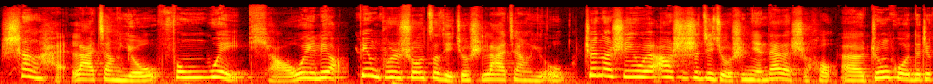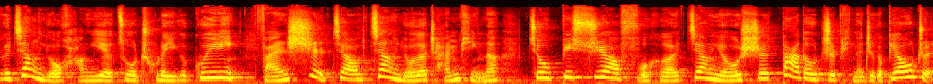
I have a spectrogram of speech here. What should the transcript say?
上海辣酱油风味调味料，并不是说自己就是辣酱油。真的是因为二十世纪九十年代的时候，呃，中国的这个酱油行业做出了一个规定，凡是叫酱油的产品呢，就必须要符合酱油是大豆制品的这个标准。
